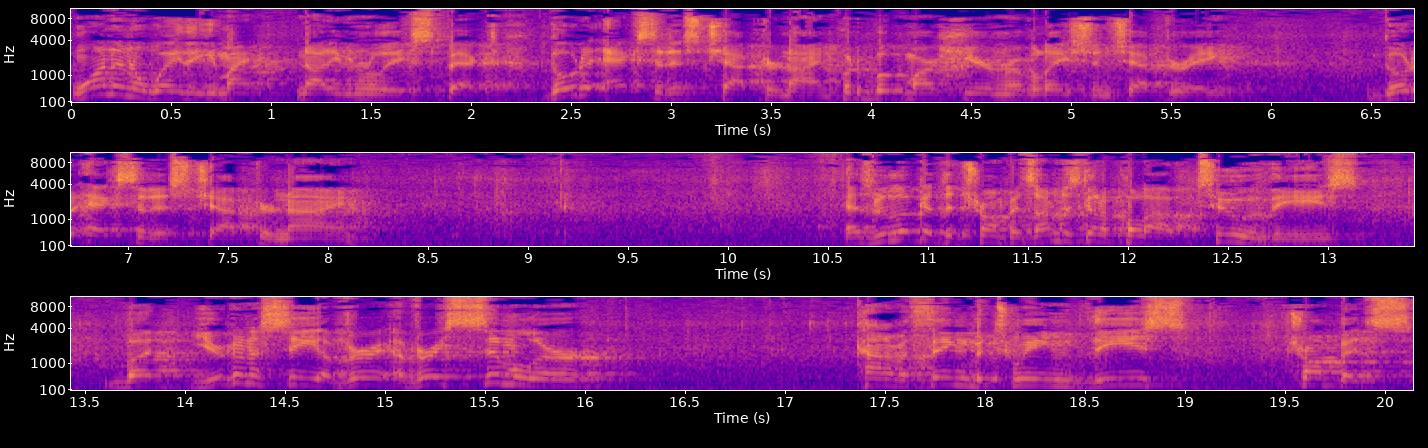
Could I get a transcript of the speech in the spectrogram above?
One in a way that you might not even really expect. Go to Exodus chapter 9. Put a bookmark here in Revelation chapter 8. Go to Exodus chapter 9. As we look at the trumpets, I'm just going to pull out two of these, but you're going to see a very, a very similar kind of a thing between these trumpets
